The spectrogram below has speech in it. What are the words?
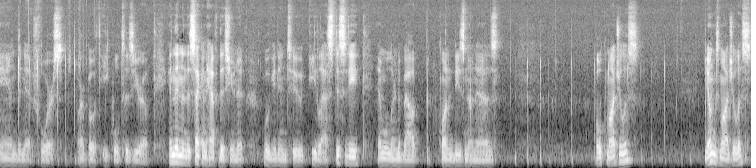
and the net force are both equal to zero. And then in the second half of this unit, we'll get into elasticity and we'll learn about quantities known as bulk modulus, Young's modulus,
